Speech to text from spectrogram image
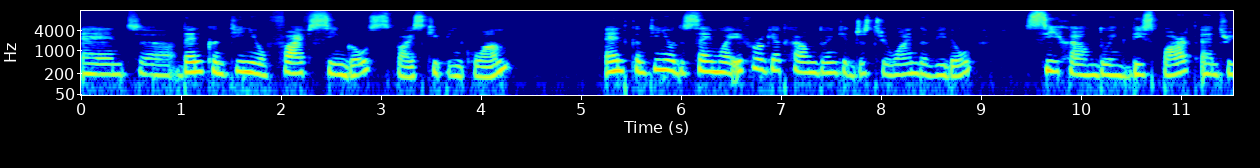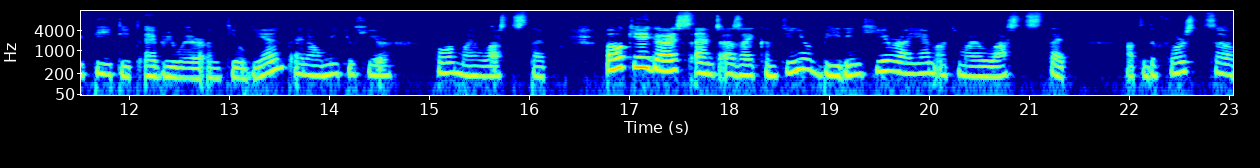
and uh, then continue five singles by skipping one. And continue the same way. If you forget how I'm doing it just rewind the video see how I'm doing this part and repeat it everywhere until the end and I'll meet you here for my last step. Okay guys, and as I continued beading, here I am at my last step, at the first uh,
